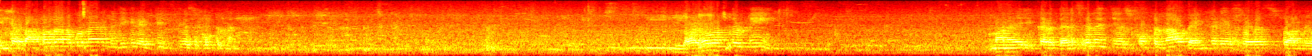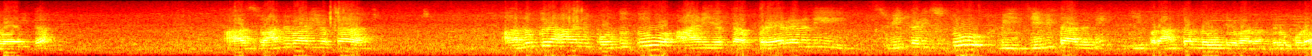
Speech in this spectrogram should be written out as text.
ఇంకా తప్పదనుకున్నాడు మీ దగ్గర ఎక్కించి చేసుకుంటున్నాను భగవంతుడిని మన ఇక్కడ దర్శనం చేసుకుంటున్నాం వెంకటేశ్వర స్వామి వారిగా. ఆ స్వామి వారి యొక్క అనుగ్రహాన్ని పొందుతూ ఆయన యొక్క ప్రేరణని స్వీకరిస్తూ మీ జీవితాలని ఈ ప్రాంతంలో ఉండే వారందరూ కూడా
